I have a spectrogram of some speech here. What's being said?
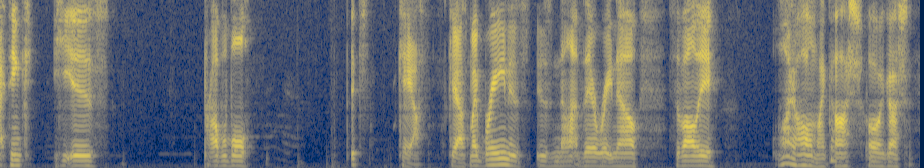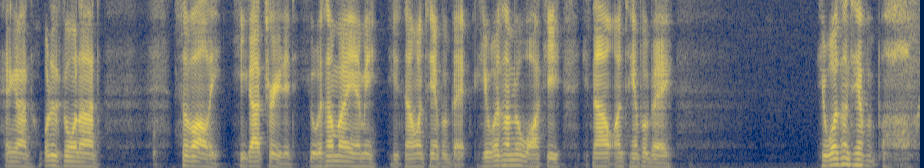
I think he is probable. It's chaos. Chaos. My brain is is not there right now. Civale, What? Oh my gosh. Oh my gosh. Hang on. What is going on? Civale, He got traded. He was on Miami. He's now on Tampa Bay. He was on Milwaukee. He's now on Tampa Bay. He was on Tampa. Oh.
